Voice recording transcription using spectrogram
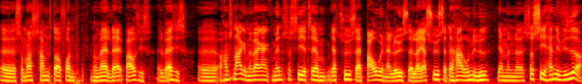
øh, som også ham, der står for den på normal basis, eller basis. Øh, og ham snakker med hver gang jeg kommer ind, så siger jeg til ham, jeg synes, at bagvinden er løs, eller jeg synes, at det har en ondelig lyd. Jamen, øh, så siger han det videre,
